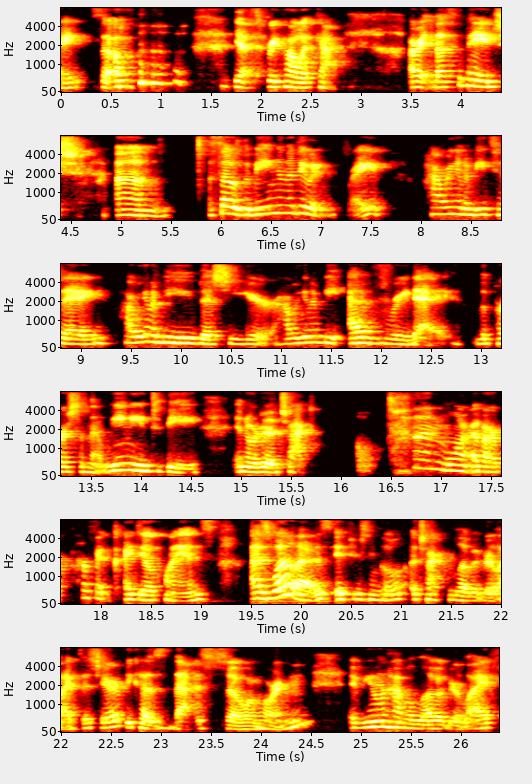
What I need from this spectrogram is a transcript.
right? So yes, free call with Kat. All right, that's the page. Um, so the being and the doing, right? How are we going to be today? How are we going to be this year? How are we going to be every day the person that we need to be in order to attract a ton more of our perfect ideal clients, as well as if you're single, attract the love of your life this year because that is so important. If you don't have a love of your life,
